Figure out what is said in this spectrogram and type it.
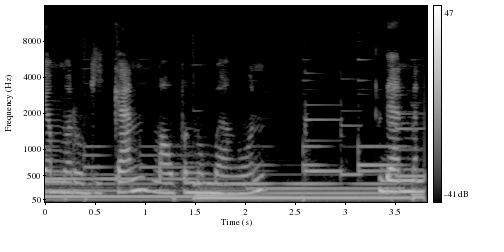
yang merugikan maupun membangun dan men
